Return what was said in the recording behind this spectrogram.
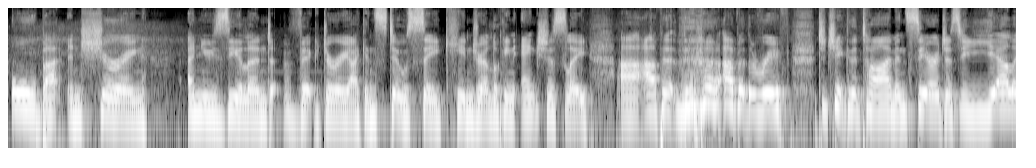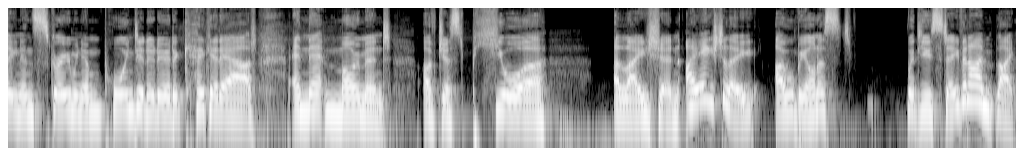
all but ensuring a New Zealand victory. I can still see Kendra looking anxiously uh, up at the up at the ref to check the time, and Sarah just yelling and screaming and pointing at her to kick it out. And that moment of just pure elation. I actually, I will be honest with you, Steve, and I'm like,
